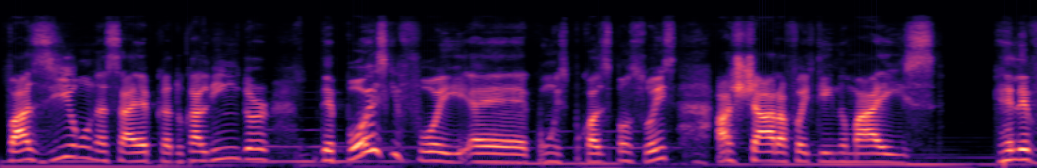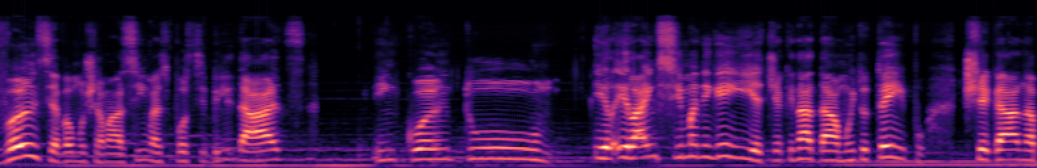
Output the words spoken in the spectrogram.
vazio nessa época do Kalindor. Depois que foi é, com, com as expansões, a Shara foi tendo mais relevância, vamos chamar assim, mais possibilidades. Enquanto e, e, lá em cima ninguém ia, tinha que nadar muito tempo. Chegar na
